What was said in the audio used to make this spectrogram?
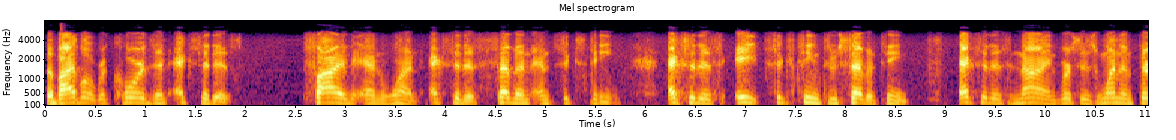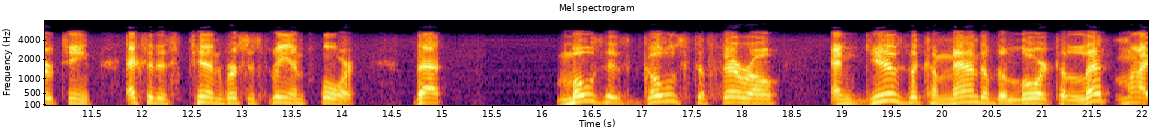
The Bible records in Exodus 5 and 1, Exodus 7 and 16, Exodus 8, 16 through 17, Exodus 9, verses 1 and 13, Exodus 10, verses 3 and 4, that Moses goes to Pharaoh and gives the command of the Lord to let my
